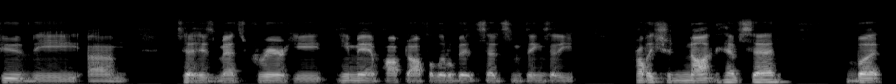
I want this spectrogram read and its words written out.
to the um, to his Mets career, he he may have popped off a little bit, said some things that he probably should not have said, but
